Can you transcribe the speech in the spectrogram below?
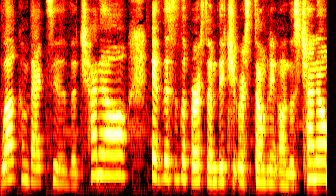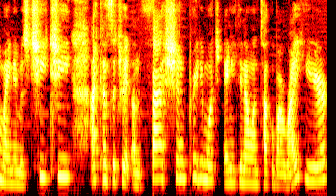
welcome back to the channel. If this is the first time that you are stumbling on this channel my name is Chi Chi. I concentrate on fashion pretty much anything I want to talk about right here.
